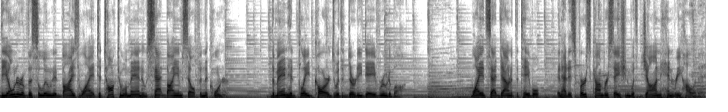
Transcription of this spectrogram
The owner of the saloon advised Wyatt to talk to a man who sat by himself in the corner. The man had played cards with Dirty Dave Rudabaugh. Wyatt sat down at the table and had his first conversation with John Henry Holliday.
